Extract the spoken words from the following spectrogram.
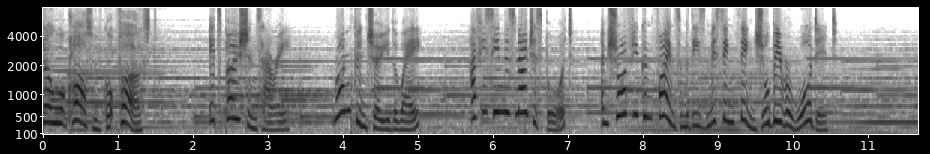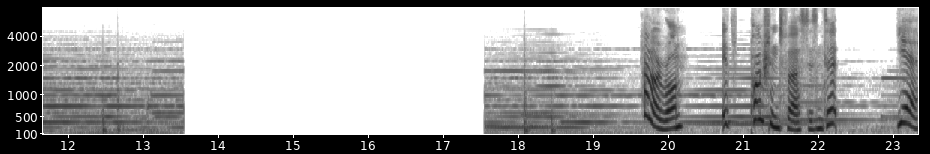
Know what class we've got first? It's potions, Harry. Ron can show you the way. Have you seen this notice board? I'm sure if you can find some of these missing things, you'll be rewarded. Hello, Ron. It's potions first, isn't it? Yeah,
